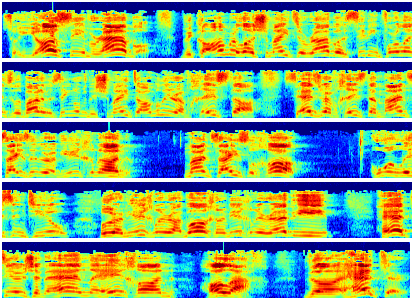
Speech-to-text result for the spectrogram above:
So Yosef Rabba, V'ka'amr la Shemaita Rabba, sitting four lines to the bottom and sitting over the Shemaita, Amali Rav Chisda, says Rav Chisda, Man Saiz Rav Yochanan, Man Saiz L'cha, who will listen to you? Who Rav Yochanan Rabba, and Rav Yechanan Rabbi, Heter Shebehen Lehechan Holach. The Heter,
